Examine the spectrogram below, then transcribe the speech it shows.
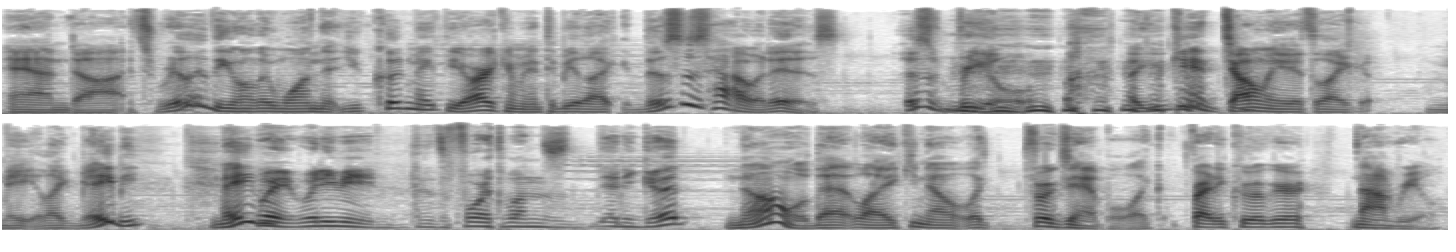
and uh, it's really the only one that you could make the argument to be like, this is how it is. This is real. like you can't tell me it's like may like maybe maybe Wait, what do you mean? The fourth one's any good? no that like you know like for example like Freddy Krueger not real.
